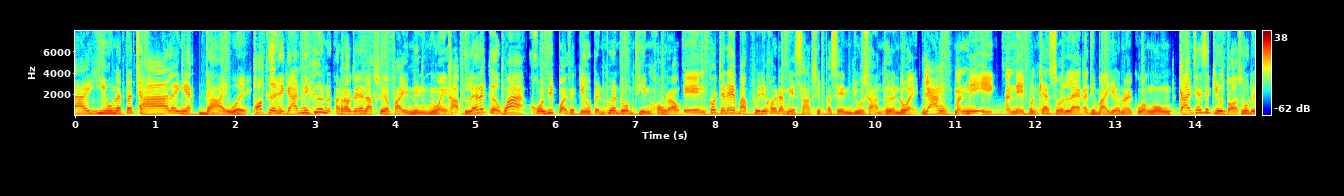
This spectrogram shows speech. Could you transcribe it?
ตายฮิวนาตาชาอะไรเงี้ยได้เว้ยพอเกิดเหตุการณ์นี้ขึ้นเราจะได้รับเชื้อไฟ 1 หน่วยครับและถ้าเกิดว่าคนที่ปล่อยสกิลเป็นเพื่อนร่วมทีมของเราเอง ก็จะได้บัฟคริติคอลดาเมจ30%อยู่ 3 เทิร์นด้วย ยังมันมีอีกอันนี้เพิ่งแค่ส่วนแรกอธิบายเยอะหน่อยกลัวงง การใช้สกิลต่อสู้ใน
